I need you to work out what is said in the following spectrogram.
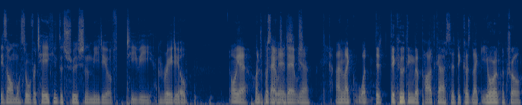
is almost overtaking the traditional media of TV and radio. Oh yeah, hundred percent Without a doubt. Yeah, and like what the the cool thing about podcasts is because like you're in control.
